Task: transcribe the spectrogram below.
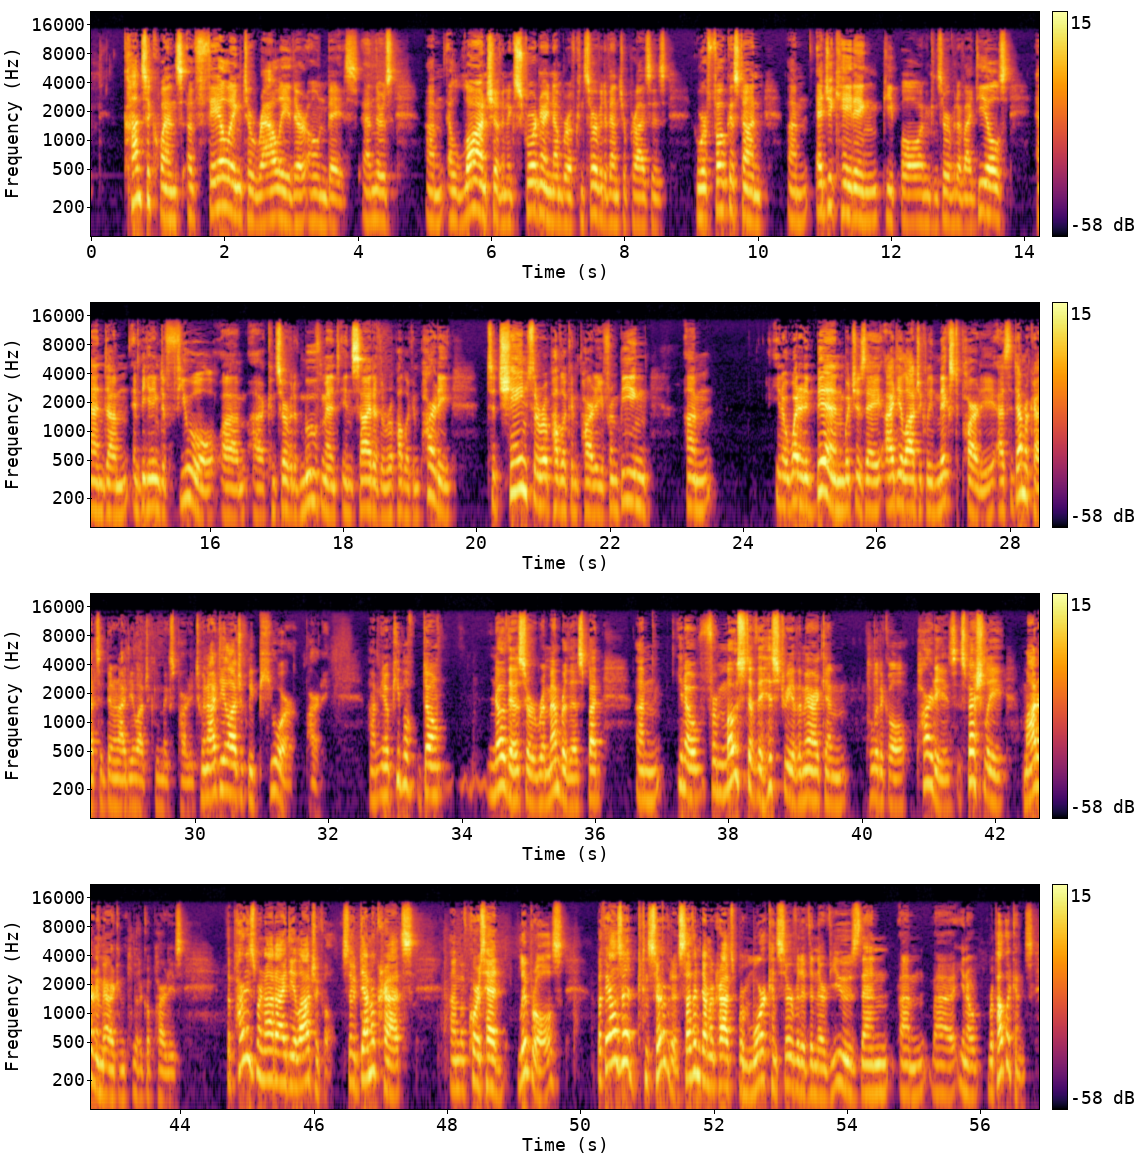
consequence of failing to rally their own base. And there's um, a launch of an extraordinary number of conservative enterprises who are focused on um, educating people on conservative ideals and, um, and beginning to fuel um, a conservative movement inside of the Republican Party to change the Republican Party from being, um, you know, what it had been, which is a ideologically mixed party, as the Democrats had been an ideologically mixed party, to an ideologically pure party. Um, you know, people don't know this or remember this, but um, you know, for most of the history of American political parties, especially modern American political parties, the parties were not ideological. So Democrats, um, of course, had liberals, but they also had conservatives. Southern Democrats were more conservative in their views than um, uh, you know Republicans,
